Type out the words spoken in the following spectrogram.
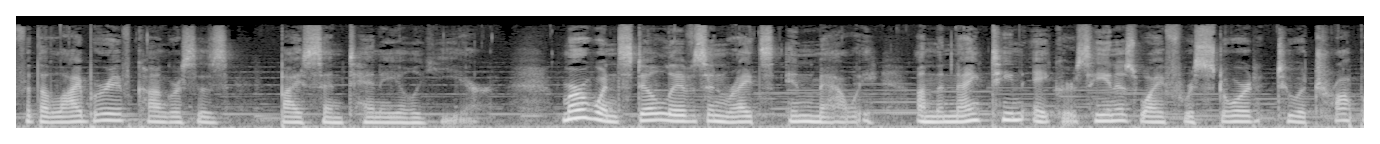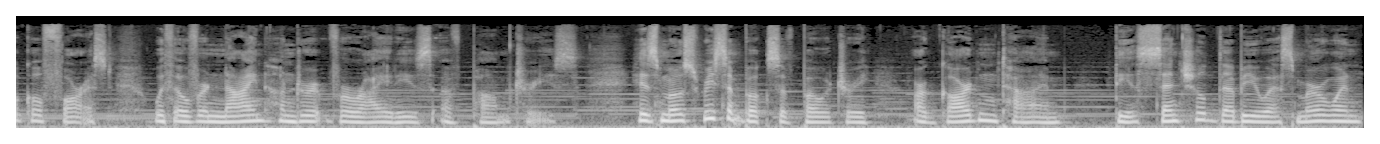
for the Library of Congress's bicentennial year. Merwin still lives and writes in Maui on the 19 acres he and his wife restored to a tropical forest with over 900 varieties of palm trees. His most recent books of poetry are Garden Time, The Essential W.S. Merwin,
